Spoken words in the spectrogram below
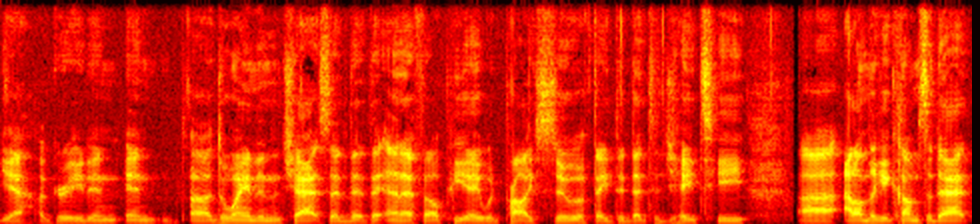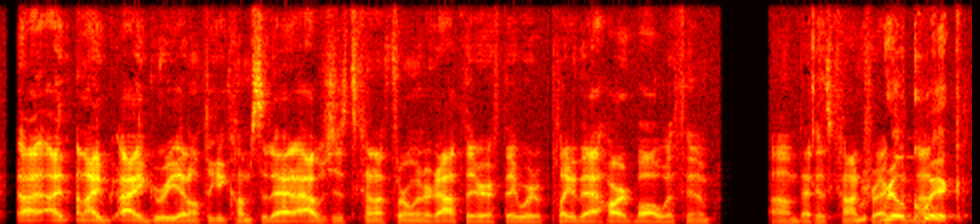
Yeah, agreed. And and uh, Dwayne in the chat said that the NFLPA would probably sue if they did that to JT. Uh, I don't think it comes to that, uh, I, and I, I agree. I don't think it comes to that. I was just kind of throwing it out there if they were to play that hardball with him, um, that his contract. Real not- quick,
